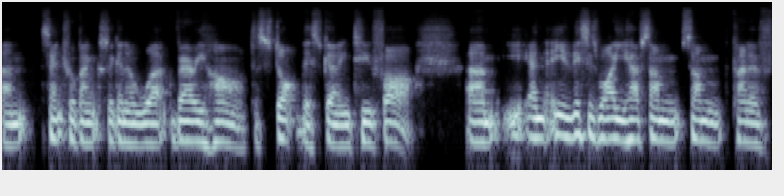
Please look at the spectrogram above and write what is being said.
Um, central banks are going to work very hard to stop this going too far. Um, and you know, this is why you have some some kind of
